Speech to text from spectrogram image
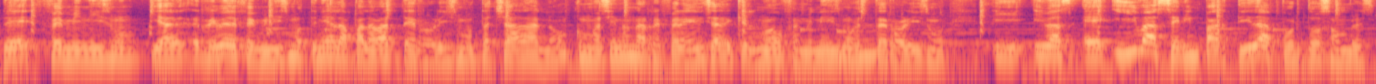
de feminismo y arriba de feminismo tenía la palabra terrorismo tachada, ¿no? Como haciendo una referencia de que el nuevo feminismo es terrorismo y iba, a- e iba a ser impartida por dos hombres.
